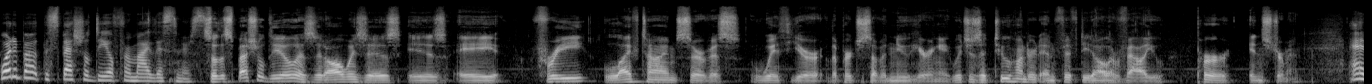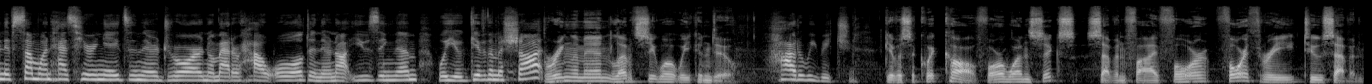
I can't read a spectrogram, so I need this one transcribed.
What about the special deal for my listeners? So, the special deal, as it always is, is a free lifetime service with your the purchase of a new hearing aid, which is a $250 value per instrument. And if someone has hearing aids in their drawer, no matter how old, and they're not using them, will you give them a shot? Bring them in. Let's see what we can do. How do we reach you? Give us a quick call 416 754 4327.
